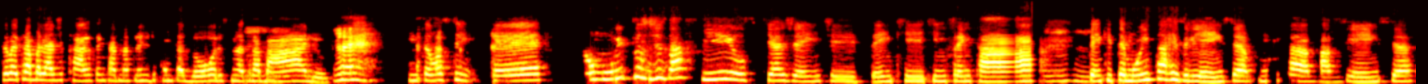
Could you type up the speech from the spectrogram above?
Você vai trabalhar de casa sentado na frente do computador? Isso não é uhum. trabalho? É. Então, assim, é são muitos desafios que a gente tem que, que enfrentar, uhum. tem que ter muita resiliência, muita uhum. paciência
